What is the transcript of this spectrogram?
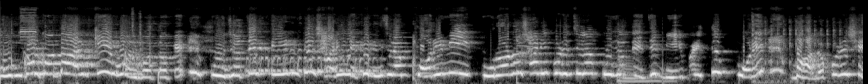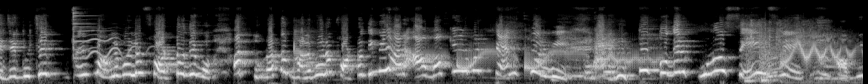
দুঃখর কথা আর কি বলব তোকে? পুজোতে তিনটে শাড়ি রেখে দিয়েছিলাম পরিনি পুরনো শাড়ি পরেছিলাম পুজোতে। যে বিয়ে বাড়িতে পরে ভালো করে সেজে গুছে ভালো ভালো ফটো দেবো। আর তোরা তো ভালো ভালো ফটো দিবি আর আমাকে আমার ট্যাঙ্ক করবি। তো তোদের পুরো সেন্স নেই। আমি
